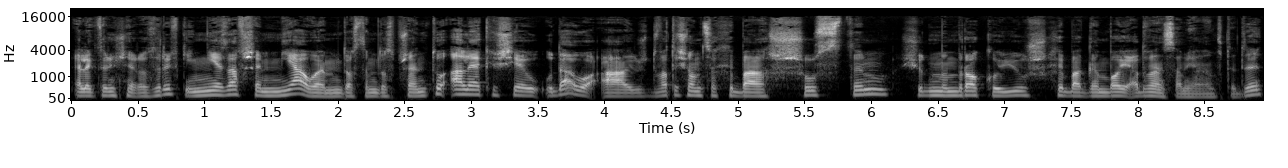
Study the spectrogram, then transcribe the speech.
elektronicznej rozrywki. Nie zawsze miałem dostęp do sprzętu, ale jak już się udało, a już w 2006-2007 roku już chyba Game Boy Advance'a miałem wtedy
